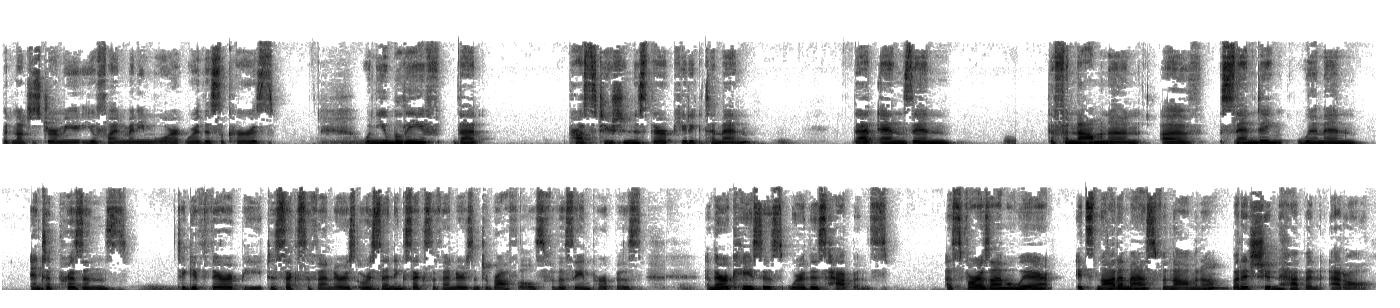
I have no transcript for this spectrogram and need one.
but not just Germany, you'll find many more where this occurs. When you believe that prostitution is therapeutic to men, that ends in the phenomenon of sending women into prisons to give therapy to sex offenders or sending sex offenders into brothels for the same purpose. And there are cases where this happens. As far as I'm aware, it's not a mass phenomenon, but it shouldn't happen at all.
